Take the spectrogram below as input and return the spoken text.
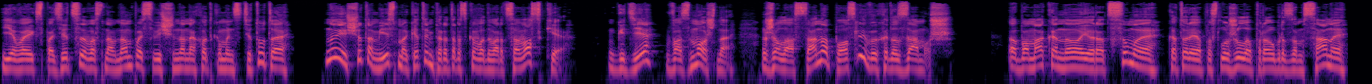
Его экспозиция в основном посвящена находкам института, но еще там есть макет императорского дворца в Аске, где, возможно, жила Сана после выхода замуж. Обамака и Рацумы, которая послужила прообразом Саны,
